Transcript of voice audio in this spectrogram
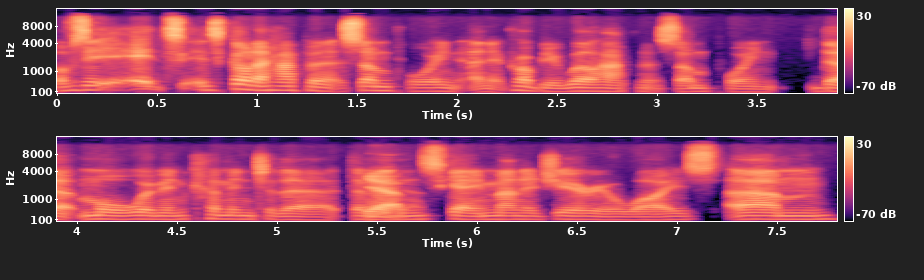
obviously it's it's got to happen at some point, and it probably will happen at some point that more women come into the the yeah. men's game managerial wise. Um,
